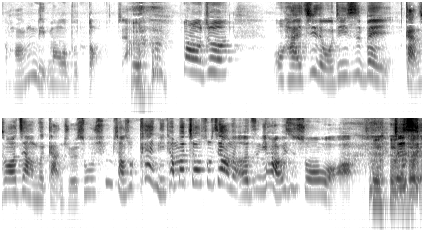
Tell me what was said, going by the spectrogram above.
好像礼貌都不懂这样，那我就我还记得我第一次被感受到这样的感觉的时候，我心想说，看你他妈教出这样的儿子，你好意思说我，就是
